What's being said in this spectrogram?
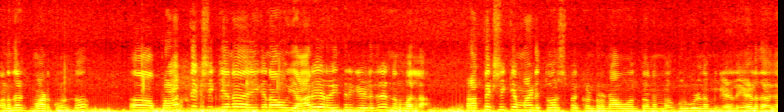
ಮನದಟ್ಟು ಮಾಡಿಕೊಂಡು ಪ್ರಾತ್ಯಕ್ಷಿಕೆನ ಈಗ ನಾವು ಯಾರೇ ರೈತರಿಗೆ ಹೇಳಿದ್ರೆ ನಂಬಲ್ಲ. ಪ್ರಾತ್ಯಕ್ಷಿಕೆ ಮಾಡಿ ತೋರಿಸ್ಬೇಕಂಡ್ರು ನಾವು ಅಂತ ನಮ್ಮ ಗುರುಗಳು ನಮಗೆ ಹೇಳಿ ಹೇಳಿದಾಗ,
